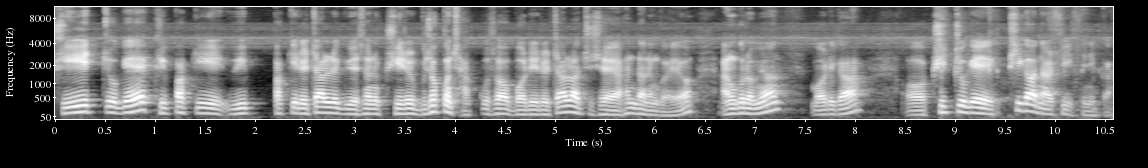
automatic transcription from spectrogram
귀 쪽에 귓바퀴 윗바퀴를 자르기 위해서는 귀를 무조건 잡고서 머리를 잘라 주셔야 한다는 거예요. 안 그러면 머리가 어, 귀 쪽에 피가 날 수 있으니까.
